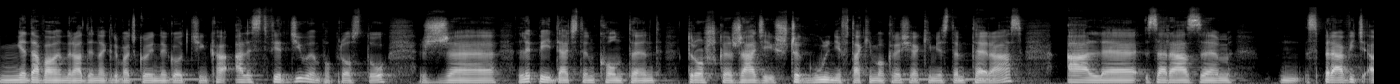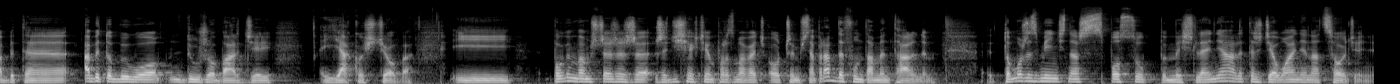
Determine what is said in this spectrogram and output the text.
nie dawałem rady nagrywać kolejnego odcinka, ale stwierdziłem po prostu, że lepiej dać ten content troszkę rzadziej, szczególnie w takim okresie, jakim jestem teraz, ale zarazem mm, sprawić, aby, te, aby to było dużo bardziej jakościowe. I Powiem Wam szczerze, że, że dzisiaj chciałem porozmawiać o czymś naprawdę fundamentalnym. To może zmienić nasz sposób myślenia, ale też działania na co dzień.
